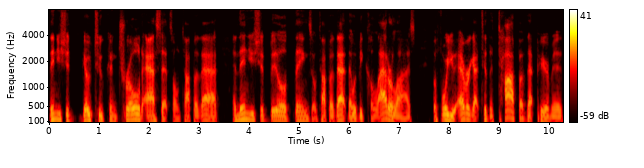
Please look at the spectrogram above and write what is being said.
Then you should go to controlled assets on top of that. And then you should build things on top of that that would be collateralized before you ever got to the top of that pyramid,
